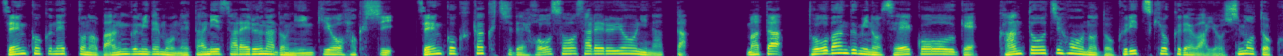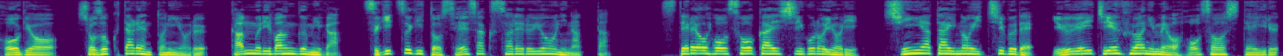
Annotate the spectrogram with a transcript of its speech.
全国ネットの番組でもネタにされるなど人気を博し、全国各地で放送されるようになった。また、当番組の成功を受け、関東地方の独立局では吉本工業、所属タレントによる冠番組が次々と制作されるようになった。ステレオ放送開始頃より、深夜帯の一部で UHF アニメを放送している。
